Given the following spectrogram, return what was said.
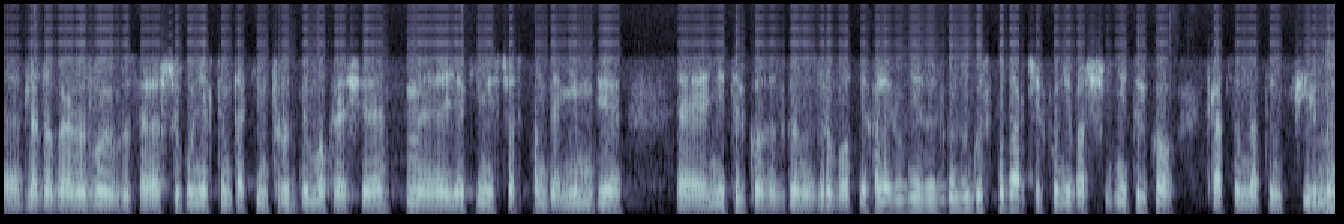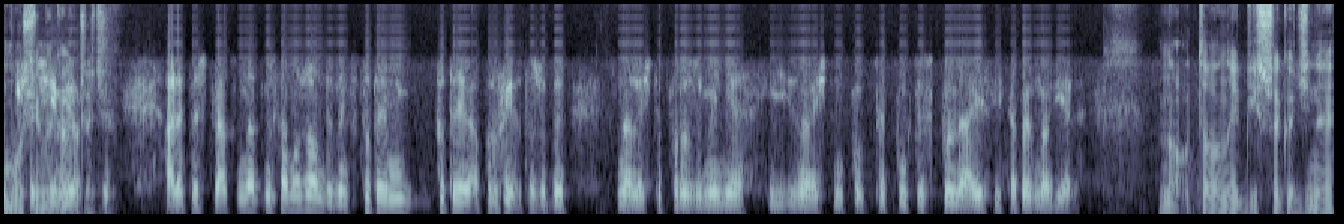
e, dla dobra rozwoju Wrocławia, szczególnie w tym takim trudnym okresie, m, jakim jest czas pandemii. Mówię nie tylko ze względów zdrowotnych, ale również ze względów gospodarczych, ponieważ nie tylko tracą na tym firmy, Musimy kończyć. ale też tracą na tym samorządy, więc tutaj, tutaj apeluję o to, żeby znaleźć to porozumienie i znaleźć ten, te punkty wspólne, a jest ich na pewno wiele. No to najbliższe godziny,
